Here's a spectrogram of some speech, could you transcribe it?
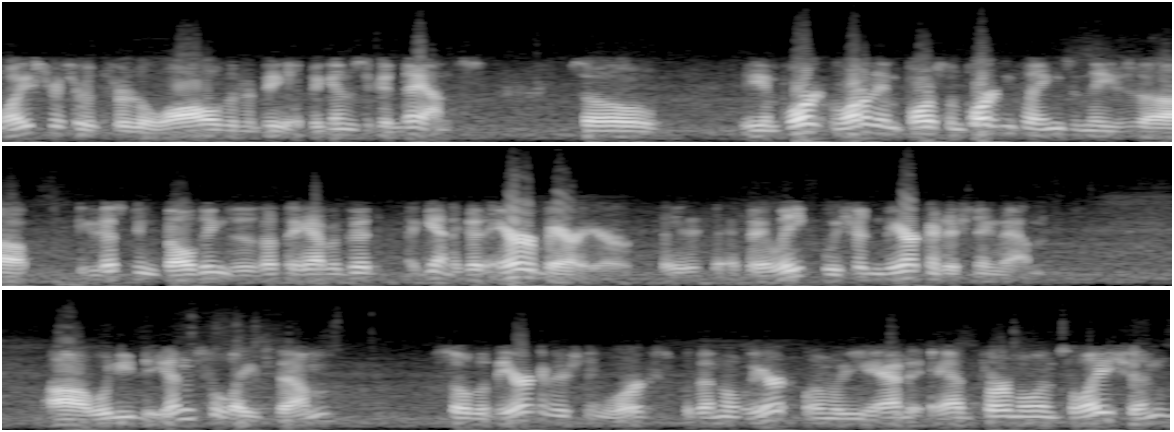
moisture through through the walls and it, be, it begins to condense. So the important one of the most important things in these uh, existing buildings is that they have a good again a good air barrier. If they leak, we shouldn't be air conditioning them. Uh, we need to insulate them so that the air conditioning works. But then when we air, when we add add thermal insulation,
